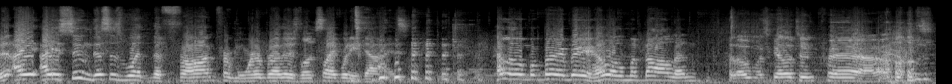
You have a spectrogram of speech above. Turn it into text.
I, I assume this is what the frog from Warner Brothers looks like when he dies. Hello, my baby. Hello, my darling. Hello, my skeleton pals.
